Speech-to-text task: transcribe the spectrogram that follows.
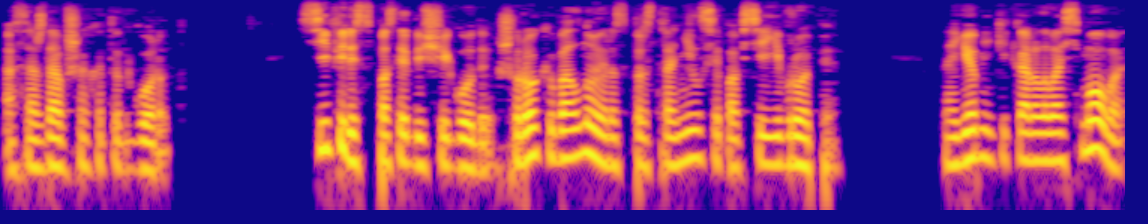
осаждавших этот город. Сифилис в последующие годы широкой волной распространился по всей Европе. Наемники Карла VIII,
